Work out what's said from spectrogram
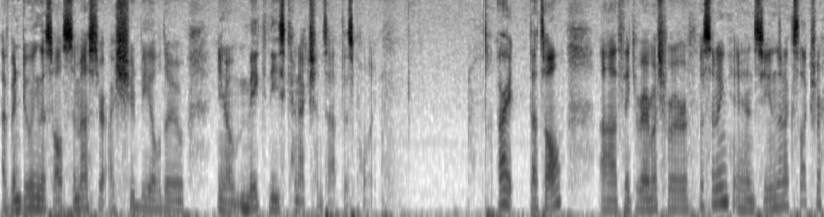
I've been doing this all semester. I should be able to, you know, make these connections at this point. Alright, that's all. Uh, thank you very much for listening and see you in the next lecture.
